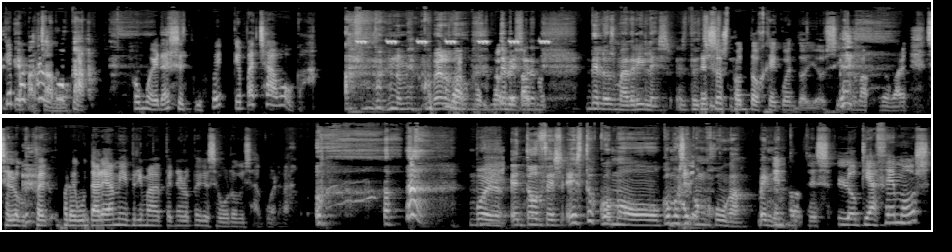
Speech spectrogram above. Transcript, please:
¿Qué, pacha boca? ¿Cómo era ese chiste? ¿Qué pacha boca? no me acuerdo. Debe ser de los madriles. Este de esos tontos que cuento yo, sí, no me acuerdo. Se lo preguntaré a mi prima Penélope que seguro que se acuerda. bueno, entonces, ¿esto cómo, cómo se conjuga? Venga. Entonces, lo que hacemos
